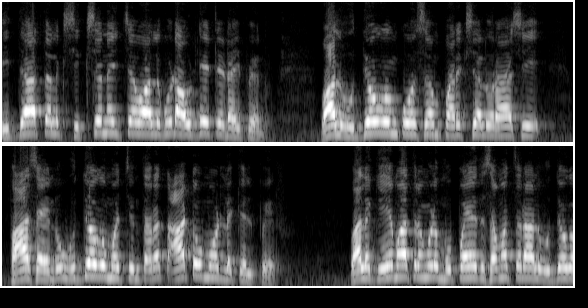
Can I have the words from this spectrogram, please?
విద్యార్థులకు శిక్షణ ఇచ్చే వాళ్ళు కూడా అవుట్డేటెడ్ అయిపోయారు వాళ్ళు ఉద్యోగం కోసం పరీక్షలు రాసి పాస్ అయినారు ఉద్యోగం వచ్చిన తర్వాత ఆటో మోడ్లోకి వెళ్ళిపోయారు. వాళ్ళకి ఏమాత్రం కూడా ముప్పై ఐదు సంవత్సరాలు ఉద్యోగ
